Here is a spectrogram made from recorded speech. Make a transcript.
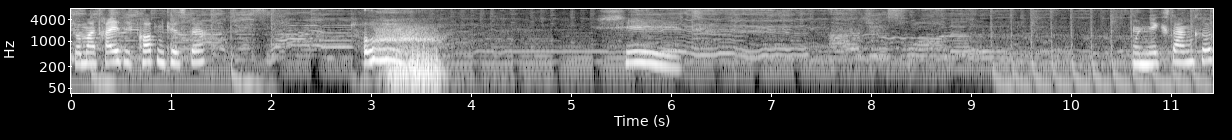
Schon mal 30 Kartenkiste. Oh. Shit. Und nächster Angriff.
